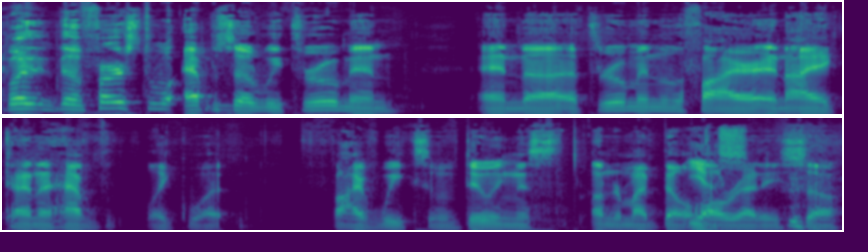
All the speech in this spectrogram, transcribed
But the first episode we threw him in and uh, threw him into the fire, and I kind of have like what five weeks of doing this under my belt Yes. already. So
